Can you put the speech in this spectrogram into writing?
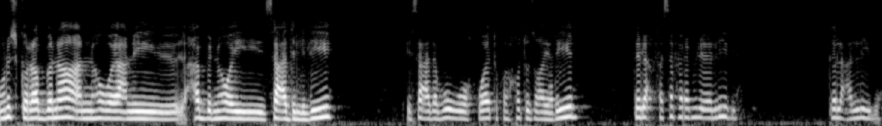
ونشكر ربنا إن هو يعني حب إن هو يساعد اللي ليه يساعد أبوه وأخواته كان أخواته صغيرين طلع فسافر ليبيا طلع ليبيا.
